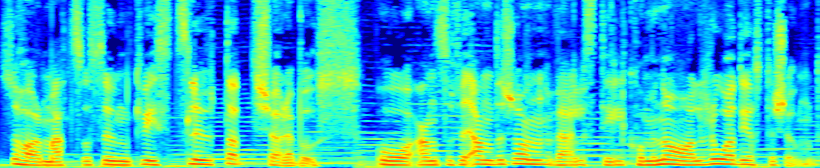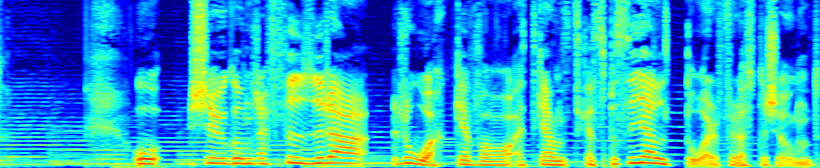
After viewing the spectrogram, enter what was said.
så har Mats och Sundqvist slutat köra buss och Ann-Sofie Andersson väljs till kommunalråd i Östersund. Och 2004 råkar vara ett ganska speciellt år för Östersund.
